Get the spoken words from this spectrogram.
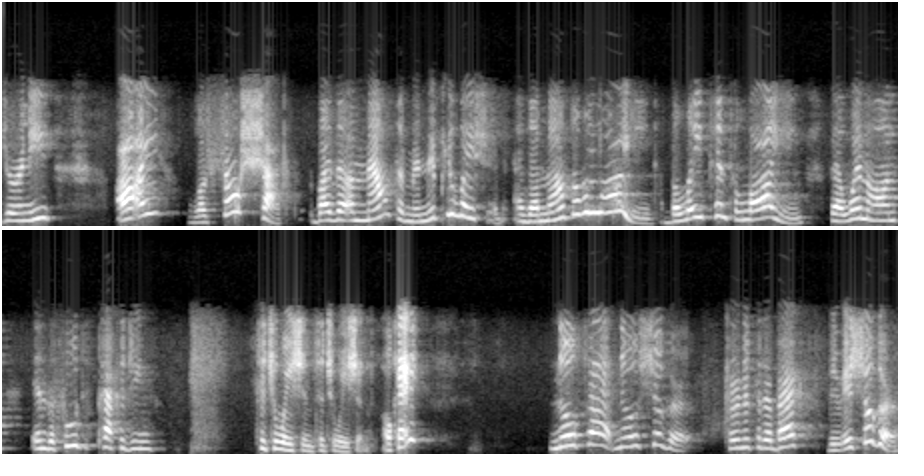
journey, I was so shocked by the amount of manipulation and the amount of lying, blatant lying that went on in the food packaging situation situation. Okay? No fat, no sugar. Turn it to the back, there is sugar.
